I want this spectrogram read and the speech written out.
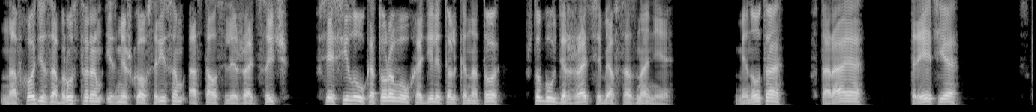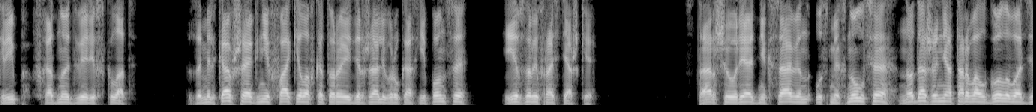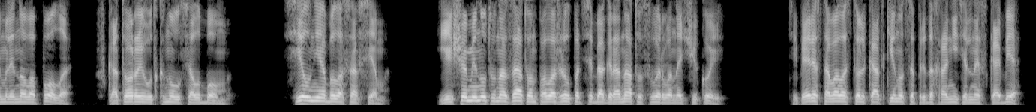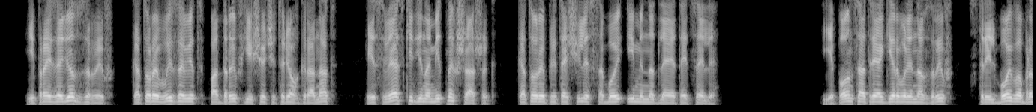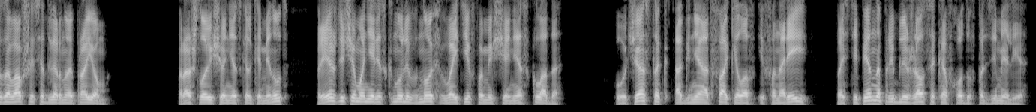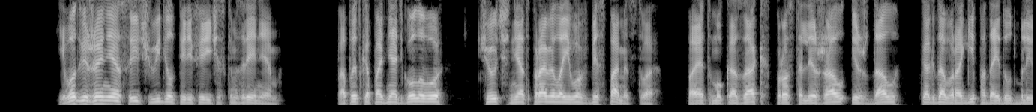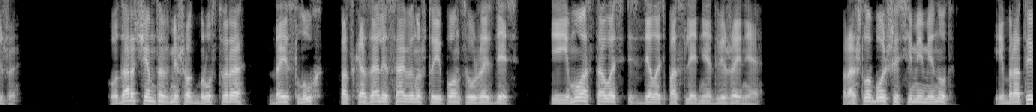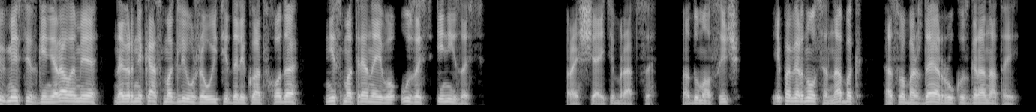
На входе за бруствером из мешков с рисом остался лежать Сыч, все силы у которого уходили только на то, чтобы удержать себя в сознании. Минута, вторая, третья. Скрип входной двери в склад. Замелькавшие огни факелов, которые держали в руках японцы, и взрыв растяжки. Старший урядник Савин усмехнулся, но даже не оторвал голову от земляного пола, в который уткнулся лбом. Сил не было совсем. Еще минуту назад он положил под себя гранату с вырванной чекой. Теперь оставалось только откинуться предохранительной скобе, и произойдет взрыв, который вызовет подрыв еще четырех гранат и связки динамитных шашек, которые притащили с собой именно для этой цели. Японцы отреагировали на взрыв стрельбой в образовавшийся дверной проем. Прошло еще несколько минут, прежде чем они рискнули вновь войти в помещение склада. Участок огня от факелов и фонарей постепенно приближался ко входу в подземелье. Его движение Сыч видел периферическим зрением. Попытка поднять голову чуть не отправила его в беспамятство, поэтому казак просто лежал и ждал, когда враги подойдут ближе. Удар чем-то в мешок бруствера, да и слух подсказали Савину, что японцы уже здесь, и ему осталось сделать последнее движение. Прошло больше семи минут, и браты вместе с генералами наверняка смогли уже уйти далеко от входа, несмотря на его узость и низость. «Прощайте, братцы», — подумал Сыч и повернулся на бок, освобождая руку с гранатой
